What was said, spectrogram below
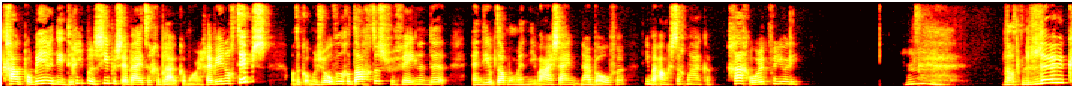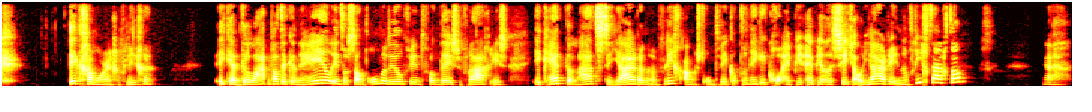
Ik ga ook proberen die drie principes erbij te gebruiken morgen. Heb je nog tips? Want er komen zoveel gedachten, vervelende en die op dat moment niet waar zijn, naar boven, die me angstig maken. Graag hoor ik van jullie. Hmm. Wat leuk! Ik ga morgen vliegen. Ik heb de Wat ik een heel interessant onderdeel vind van deze vraag is: ik heb de laatste jaren een vliegangst ontwikkeld. Dan denk ik: goh, heb je, heb je, zit je al jaren in een vliegtuig dan? Ja.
